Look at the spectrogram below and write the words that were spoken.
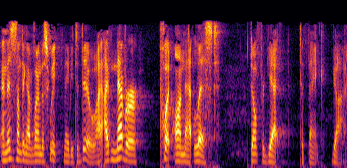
and this is something I've learned this week maybe to do, I, I've never put on that list, don't forget to thank God.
